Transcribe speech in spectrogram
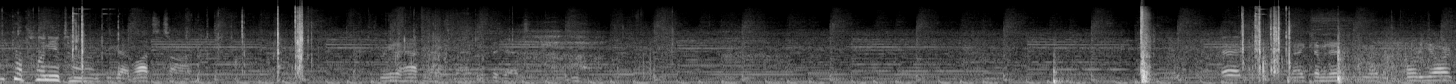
You've got plenty of time. We got lots of time. Three and a half minutes, man. Get the. Hit. Guy coming in, 240 yards.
